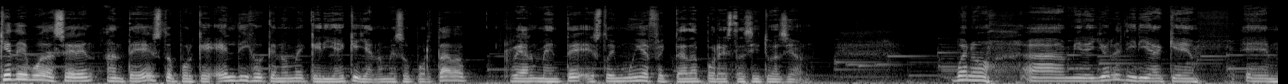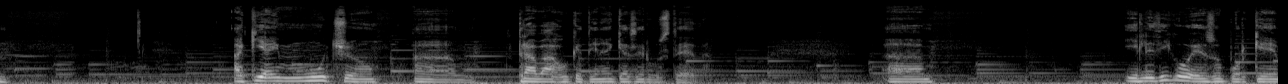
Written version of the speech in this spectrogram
¿Qué debo de hacer ante esto? Porque él dijo que no me quería y que ya no me soportaba. Realmente estoy muy afectada por esta situación. Bueno, ah, mire, yo le diría que em, aquí hay mucho trabajo que tiene que hacer usted. Y le digo eso porque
